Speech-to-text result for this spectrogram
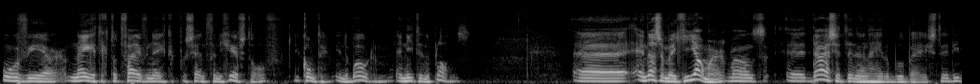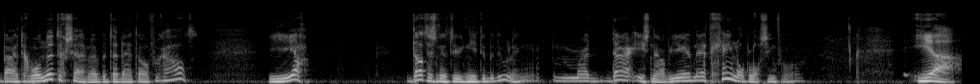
Ongeveer 90 tot 95 procent van die gifstof die komt in de bodem en niet in de plant. Eh, en dat is een beetje jammer, want eh, daar zitten een heleboel beesten die buitengewoon nuttig zijn. We hebben het er net over gehad. Ja, dat is natuurlijk niet de bedoeling. Maar daar is nou weer net geen oplossing voor. Ja,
